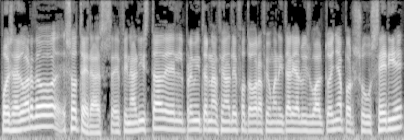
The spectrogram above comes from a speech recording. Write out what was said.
Pues Eduardo Soteras, eh, finalista del Premio Internacional de Fotografía Humanitaria Luis Baltueña por su serie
